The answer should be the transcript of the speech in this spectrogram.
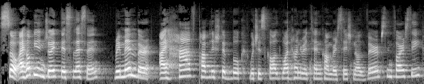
So I hope you enjoyed this lesson. Remember, I have published a book which is called 110 Conversational Verbs in Farsi.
